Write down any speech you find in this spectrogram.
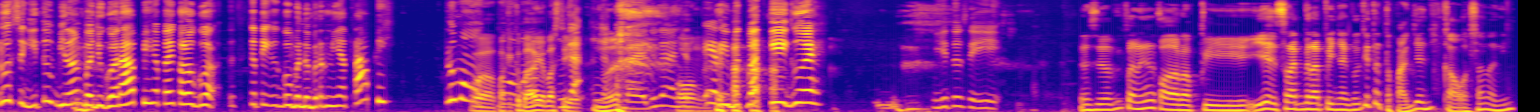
lu segitu bilang baju gua rapi apa kalau gua ketika gua bener-bener niat rapi. Lu mau Wah, pakai mau- kebaya pasti enggak ya? enggak kebaya juga anjir. Oh, enggak. eh ribet banget ki gue. Gitu sih. Ya sih, tapi palingan kalau rapi, ya serapi rapinya gue kita tetap aja nih kawasan anjing.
